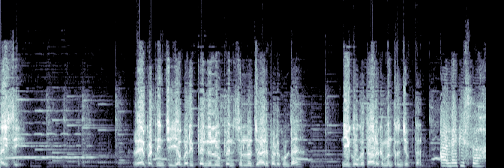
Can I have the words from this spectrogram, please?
ఐసి రేపటి నుంచి ఎవరి పెన్నులు పెన్సిళ్ళు జారి పడకుండా నీకు ఒక తారక మంత్రం చెప్తాను. అలాగే సార్.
